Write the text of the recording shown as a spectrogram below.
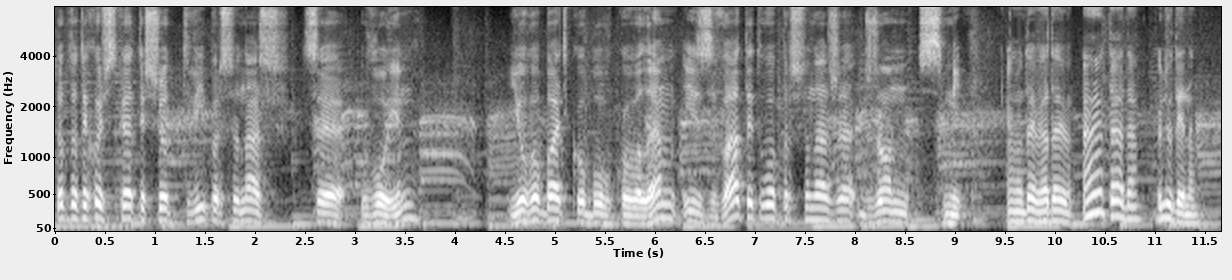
Тобто ти хочеш сказати, що твій персонаж це воїн, його батько був ковалем, і звати твого персонажа Джон Сміт. А ну дай вгадаю. А, та, да, людина.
